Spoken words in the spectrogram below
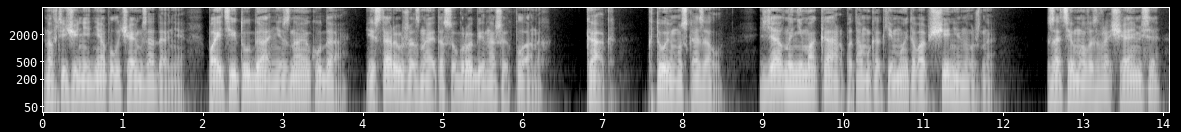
Но в течение дня получаем задание. Пойти туда, не знаю куда. И старый уже знает о сугробе и наших планах. Как? Кто ему сказал? Явно не Макар, потому как ему это вообще не нужно. Затем мы возвращаемся —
